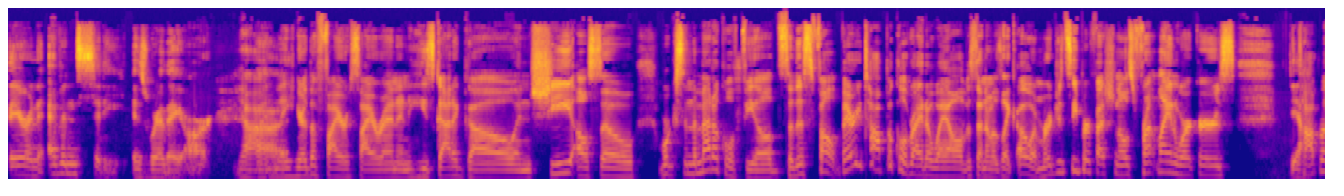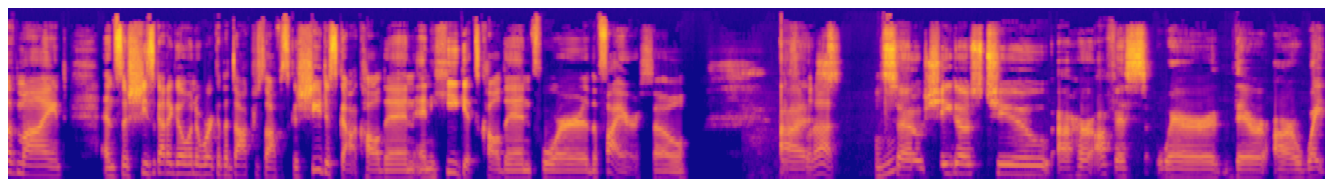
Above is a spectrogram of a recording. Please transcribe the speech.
they're in Evans City is where they are. Yeah, Uh, and they hear the fire siren, and he's got to go. And she also works in the medical field, so this felt very topical right away. All of a sudden, I was like, "Oh, emergency professionals, frontline workers, Yeah. top of mind." And so she's got to go into work at the doctor's office because she just got called in, and he gets called in for the fire. So Uh, split up. Mhm. So she goes to uh, her office where there are white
